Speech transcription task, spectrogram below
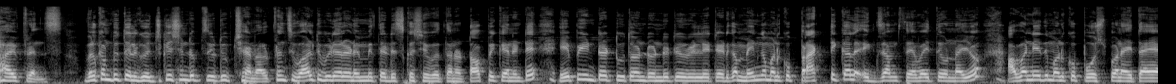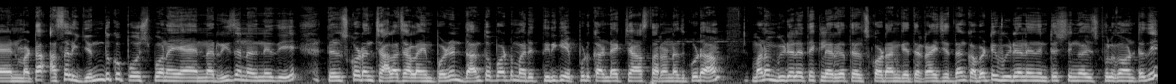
Hi friends welcome to Telugu education tips YouTube channel friends ఇవాళ వీడియోలో నేను మీతో డిస్కస్ చేయబోతున్న టాపిక్ ఏంటంటే AP inter two thousand twenty two రిలేటెడ్గా మెయిన్గా మనకు ప్రాక్టికల్ ఎగ్జామ్స్ ఏవైతే ఉన్నాయో అవనేది మనకు పోస్ట్పోన్ అవుతాయన్నమాట. అసలు ఎందుకు పోస్ట్పోన్ అయ్యాయన్న రీజన్ అనేది తెలుసుకోవడం చాలా చాలా ఇంపార్టెంట్ దాంతోపాటు మరి తిరిగి ఎప్పుడు కండక్ట్ చేస్తారన్నది కూడా మనం వీడియోలో అయితే క్లియర్గా తెలుసుకోవడానికి అయితే ట్రై చేద్దాం. కాబట్టి వీడియో అనేది ఇంట్రెస్టింగ్గా యూస్ఫుల్గా ఉంటుంది.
